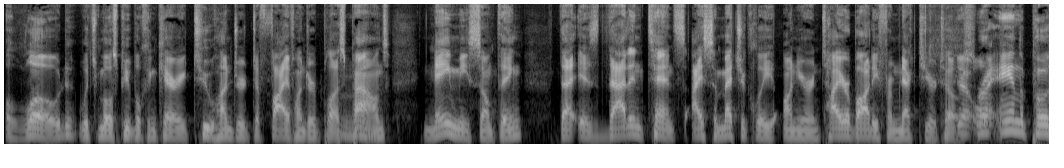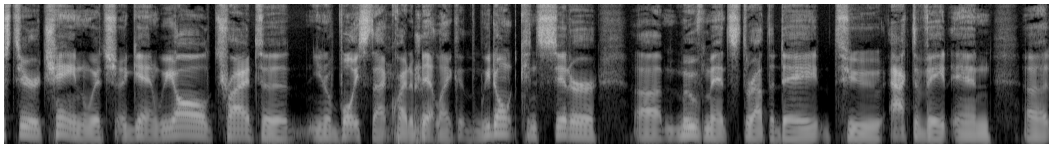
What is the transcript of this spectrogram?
a load, which most people can carry 200 to 500 plus pounds. Name me something that is that intense isometrically on your entire body from neck to your toes. Yeah, Right, and the posterior chain, which again we all try to you know voice that quite a bit. Like we don't consider uh, movements throughout the day to activate and uh,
